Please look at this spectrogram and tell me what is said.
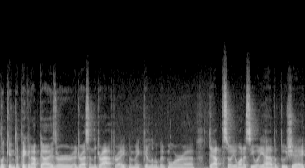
look into picking up guys or addressing the draft right? And make it a little bit more uh, depth. So you want to see what you have with Boucher.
